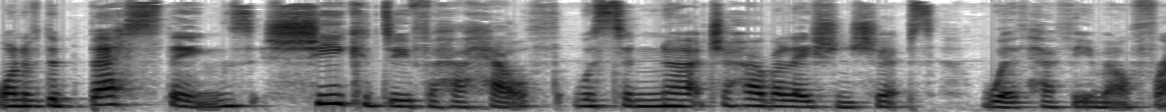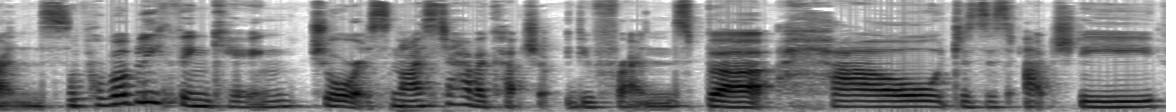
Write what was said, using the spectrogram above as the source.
one of the best things she could do for her health was to nurture her relationships with her female friends. You're probably thinking, sure, it's nice to have a catch up with your friends, but how does this actually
